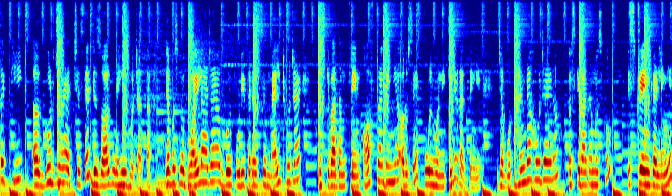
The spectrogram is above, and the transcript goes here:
तक कि गुड़ जो है अच्छे से डिज़ोल्व नहीं हो जाता। जब उसमें बॉईल आ जाए और गुड़ पूरी तरह से मेल्ट हो जाए, उसके बाद हम फ्लेम ऑफ़ कर देंगे और उसे कूल होने के लिए रख देंगे। जब वो ठंडा हो जाएगा, उसके बाद हम उसको स्ट्रेन कर लेंगे,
